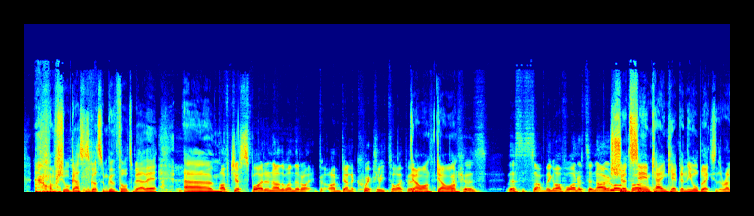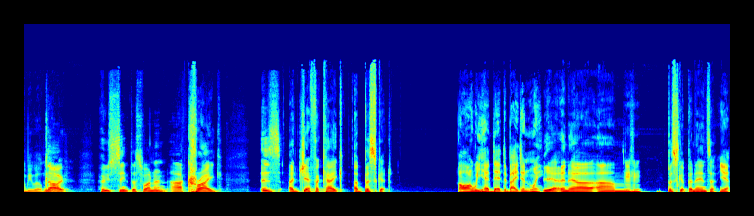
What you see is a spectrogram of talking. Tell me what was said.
I'm sure Gus has got some good thoughts about that. Um, I've just spied another one that I, I'm going to quickly type in. Go on, go on. Because this is something I've wanted to know a long should time. Sam Cane captain the All Blacks at the Rugby World Cup? No. Who's sent this one in? Uh, Craig. Is a Jaffa cake a biscuit? Oh, we had that debate, didn't we? Yeah, in our um, Mm-hmm. biscuit bonanza. Yeah.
